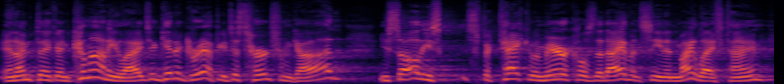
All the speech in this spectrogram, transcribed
And I'm thinking, come on, Elijah, get a grip. You just heard from God. You saw these spectacular miracles that I haven't seen in my lifetime.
